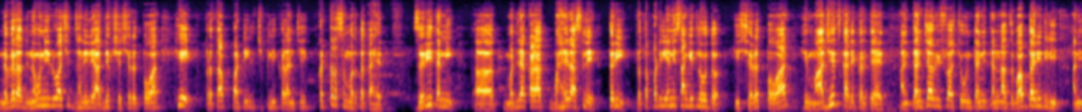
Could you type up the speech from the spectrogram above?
नगराध नवनिर्वाचित झालेले अध्यक्ष शरद पवार हे प्रताप पाटील चिखलीकरांचे कट्टर समर्थक आहेत. जरी त्यांनी मधल्या काळात बाहेर असले तरी प्रताप पाटील यांनी सांगितलं होतं की शरद पवार हे माझेच कार्यकर्ते आहेत आणि त्यांच्यावर विश्वास ठेवून त्यांनी त्यांना जबाबदारी दिली आणि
